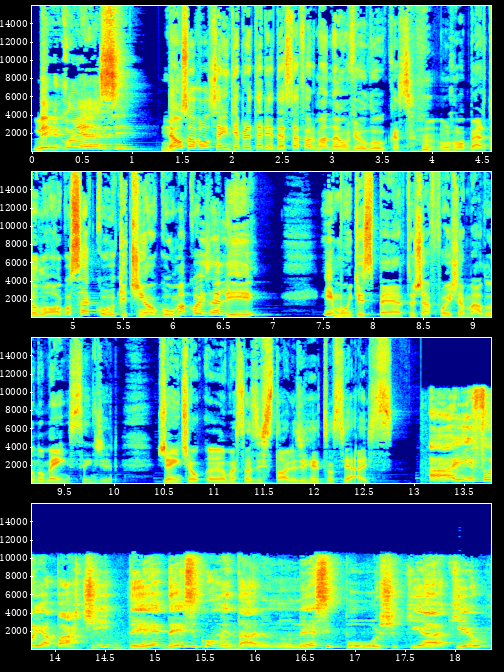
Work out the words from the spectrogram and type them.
nem me conhece. Não só você interpretaria dessa forma, não, viu, Lucas? O Roberto logo sacou que tinha alguma coisa ali e, muito esperto, já foi chamado no Messenger. Gente, eu amo essas histórias de redes sociais. Aí foi a partir de, desse comentário no, nesse post que, a, que eu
